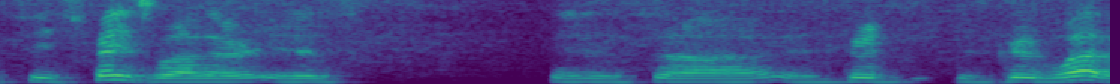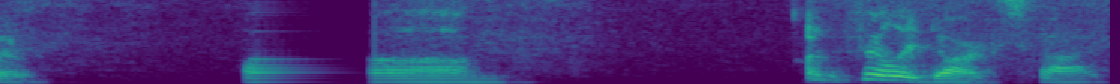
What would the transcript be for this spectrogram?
see space weather is, is, uh, is good, is good weather. Um, a fairly dark sky,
